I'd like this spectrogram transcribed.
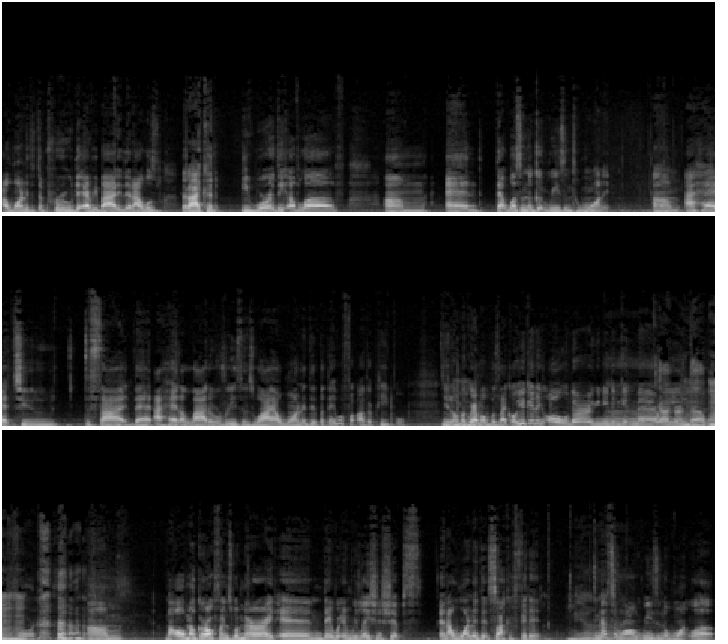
I wanted it to prove to everybody that I was that I could be worthy of love, um, and that wasn't a good reason to want it. Um, I had to decide that I had a lot of reasons why I wanted it, but they were for other people. You know, my grandma was like, "Oh, you're getting older. You need to get married." I heard that one before. Um, my all my girlfriends were married and they were in relationships and I wanted it so I could fit in. Yeah. And that's the wrong reason to want love.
